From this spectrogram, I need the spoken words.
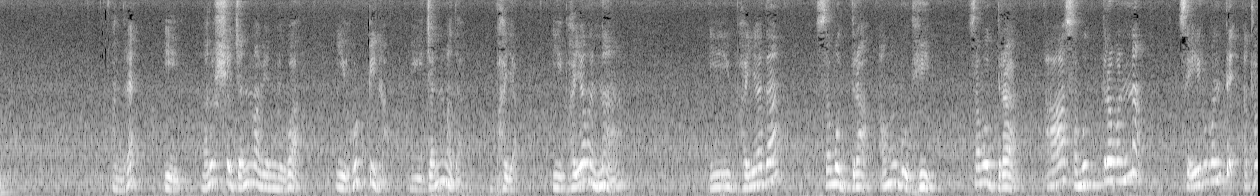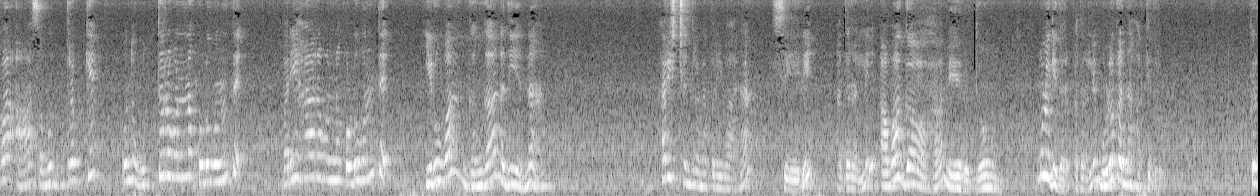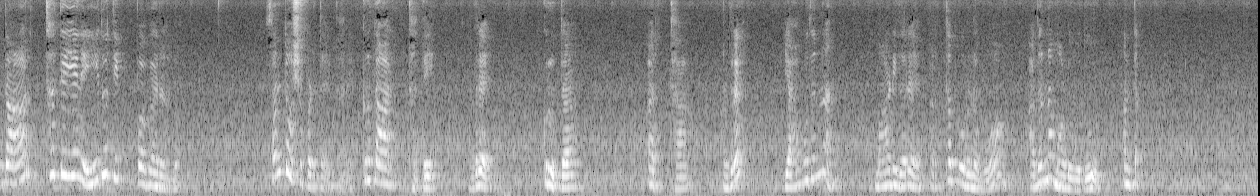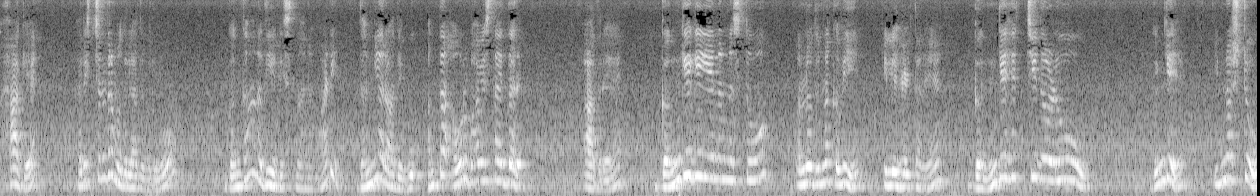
ಅಂದರೆ ಈ ಮನುಷ್ಯ ಜನ್ಮವೆನ್ನುವ ಈ ಹುಟ್ಟಿನ, ಈ ಜನ್ಮದ ಭಯ. ಈ ಭಯವನ್ನು, ಈ ಭಯದ ಸಮುದ್ರ ಅಂಬುಧಿ. ಸಮುದ್ರ, ಆ ಸಮುದ್ರವನ್ನು ಸೇರುವಂತೆ ಅಥವಾ ಆ ಸಮುದ್ರಕ್ಕೆ ಒಂದು ಉತ್ತರವನ್ನು ಕೊಡುವಂತೆ, ಪರಿಹಾರವನ್ನು ಕೊಡುವಂತೆ ಇರುವ ಗಂಗಾ ನದಿಯನ್ನು ಹರಿಶ್ಚಂದ್ರನ ಪರಿವಾರ ಸೇರಿ ಅದರಲ್ಲಿ ಅವಗಾಹ ಮೇರುದು. ಮುಳುಗಿದರು. ಅದರಲ್ಲಿ ಮುಳುಗನ್ನು ಹಾಕಿದರು. ಕೃತಾರ್ಥತೆಯ ನೈದು ತಿಪ್ಪವರನು. ಸಂತೋಷ ಪಡ್ತಾ ಇದ್ದಾರೆ. ಕೃತಾರ್ಥತೆ ಅಂದರೆ ಕೃತ, ಅರ್ಥ ಅಂದರೆ ಯಾವುದನ್ನು ಮಾಡಿದರೆ ಅರ್ಥಪೂರ್ಣವೋ ಅದನ್ನು ಮಾಡುವುದು ಅಂತ. ಹಾಗೆ ಹರಿಶ್ಚಂದ್ರ ಮೊದಲಾದವರು ಗಂಗಾ ನದಿಯಲ್ಲಿ ಸ್ನಾನ ಮಾಡಿ ಧನ್ಯರಾದೆವು ಅಂತ ಅವರು ಭಾವಿಸ್ತಾ ಇದ್ದಾರೆ. ಆದರೆ ಗಂಗೆಗೆ ಏನನ್ನಿಸ್ತು ಅನ್ನೋದನ್ನ ಕವಿ ಇಲ್ಲಿ ಹೇಳ್ತಾನೆ, ಗಂಗೆ ಹೆಚ್ಚಿದಳು. ಗಂಗೆ ಇನ್ನಷ್ಟು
